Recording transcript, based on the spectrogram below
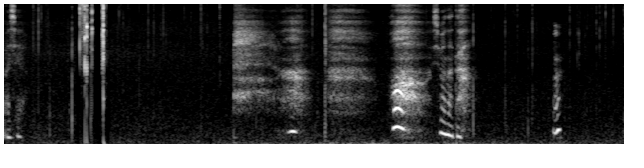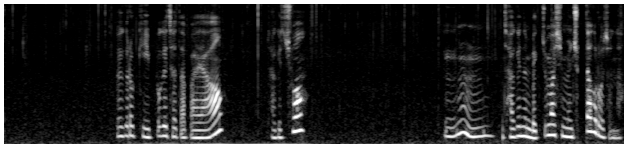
마셔요. 아, 시원하다. 응? 왜 그렇게 이쁘게 쳐다봐요? 자기 추워? 음, 자기는 맥주 마시면 춥다 그러잖아.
